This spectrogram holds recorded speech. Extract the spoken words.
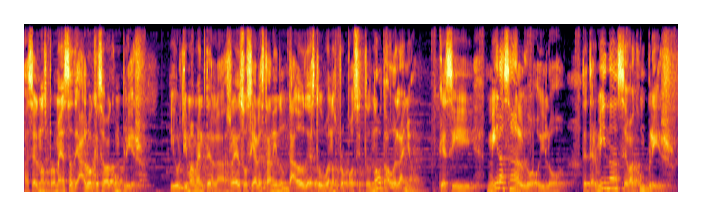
hacernos promesas de algo que se va a cumplir. Y últimamente las redes sociales están inundados de estos buenos propósitos, no todo el año. Que si miras algo y lo determinas, se va a cumplir.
